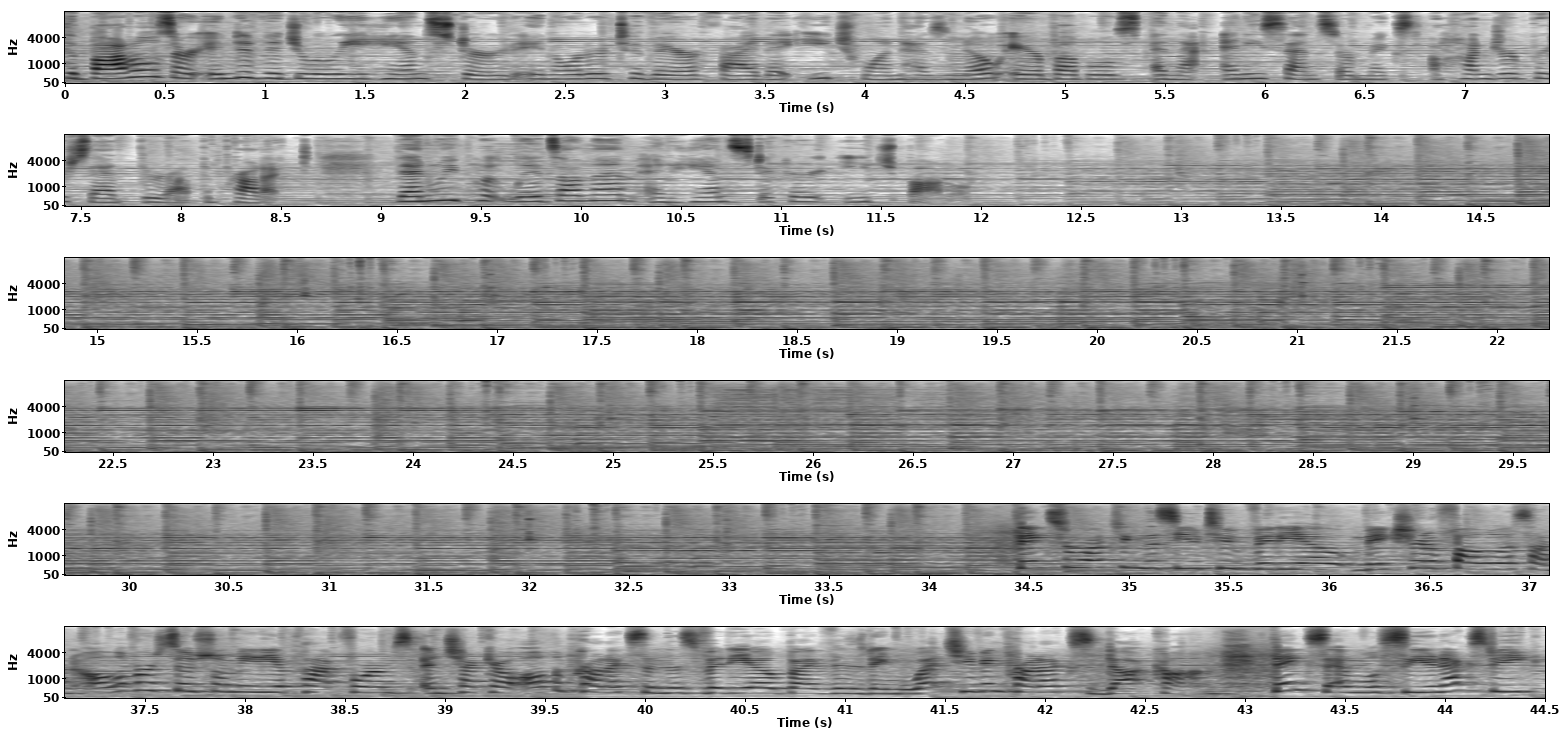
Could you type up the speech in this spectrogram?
The bottles are individually hand stirred in order to verify that each one has no air bubbles and that any scents are mixed 100% throughout the product. Then we put lids on them and hand sticker each bottle. YouTube video. Make sure to follow us on all of our social media platforms and check out all the products in this video by visiting wetshavingproducts.com. Thanks and we'll see you next week.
